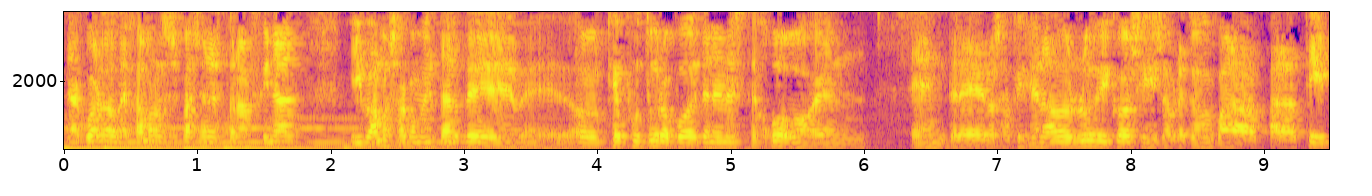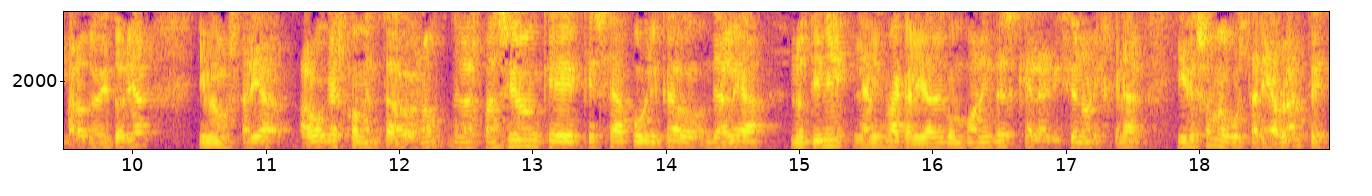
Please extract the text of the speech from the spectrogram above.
De acuerdo, dejamos las expansiones para el final y vamos a comentarte eh, qué futuro puede tener este juego en, entre los aficionados lúdicos y sobre todo para, para ti, para tu editorial. Y me gustaría algo que has comentado, ¿no? La expansión que, que se ha publicado de Alea no tiene la misma calidad de componentes que la edición original. Y de eso me gustaría hablarte,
